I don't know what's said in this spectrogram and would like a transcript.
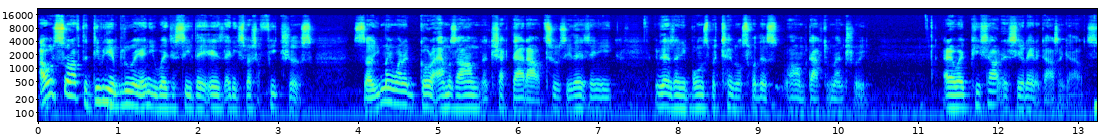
I would sort off the DVD and Blu-ray anyway to see if there is any special features. So you might want to go to Amazon and check that out too. See if there's any if there's any bonus materials for this um, documentary. Anyway, peace out and see you later, guys and gals.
